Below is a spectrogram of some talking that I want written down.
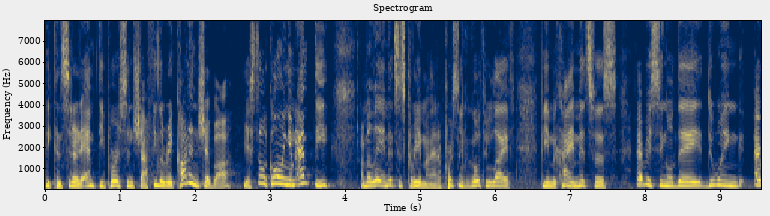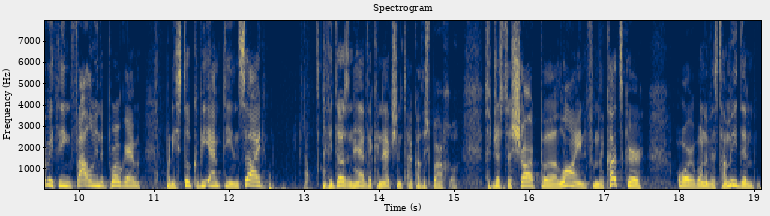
be considered an empty person. Shafila rekanin sheba. You're still calling him empty. A malay mitzvahs karima. That a person could go through life being mekayim mitzvahs every single day, doing everything, following the program, but he still could be empty inside he doesn't have the connection to HaKadosh Baruch Hu. So just a sharp uh, line from the Kutzker or one of his Talmidim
